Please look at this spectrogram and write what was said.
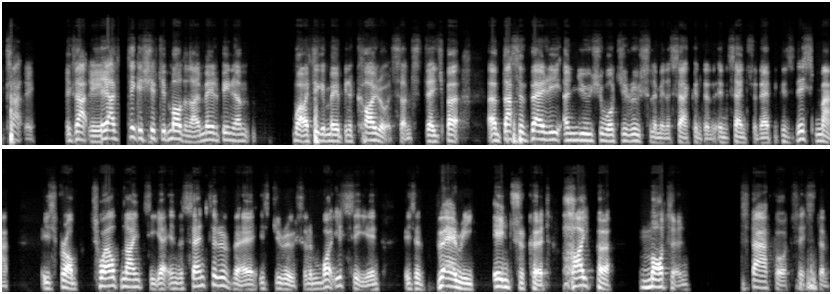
Exactly. Exactly. I think it shifted more than that. It may have been um well, I think it may have been a Cairo at some stage, but um, that's a very unusual Jerusalem in a second in the centre there because this map is from 1290. Yet in the centre of there is Jerusalem. What you're seeing is a very intricate, hyper modern starport system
